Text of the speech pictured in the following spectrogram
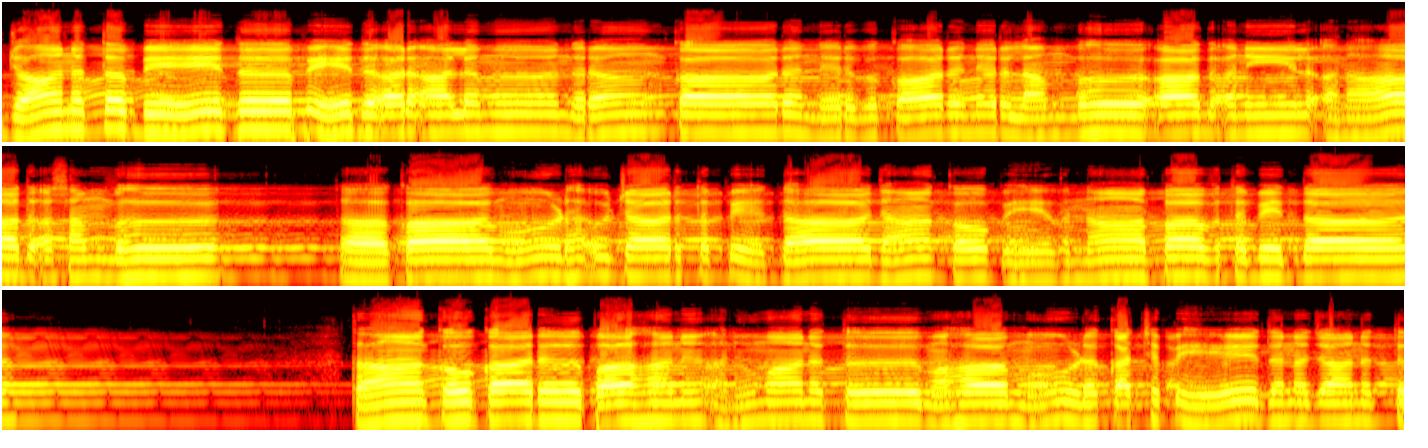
ਜਾਣਤ ਭੇਦ ਭੇਦ ਅਰ ਆਲਮ ਨਿਰੰਕਾਰ, ਨਿਰਵਕਾਰ, ਨਿਰਲੰਭ, ਆਦ ਅਨੀਲ, ਅਨਾਦ ਅਸੰਭ। ਤਾ ਕਾ ਮੂੜ ਉਚਾਰਤ ਭੇਦਾ, ਜਾਂ ਕਉ ਭੇਵ ਨਾ ਪਾਵਤ ਬੇਦਾ। ਤਾਂ ਕਉ ਕਰ ਪਾਹਨ ਅਨੁਮਾਨਤ, ਮਹਾ ਮੂੜ ਕਛ ਭੇਦ ਨ ਜਾਣਤ।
